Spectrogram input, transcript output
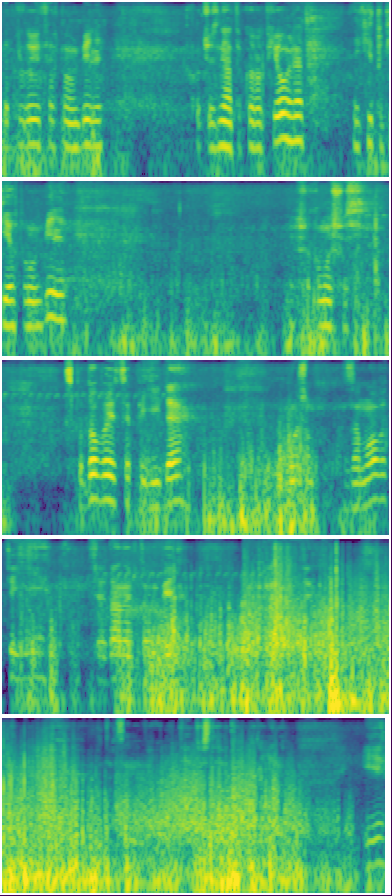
де продаються автомобілі. Хочу зняти короткий огляд, які тут є автомобілі. Якщо комусь щось сподобається, підійде, можемо замовити її, цей даний автомобіль. оглянути. Так само виконати, доставити в Україну і е,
